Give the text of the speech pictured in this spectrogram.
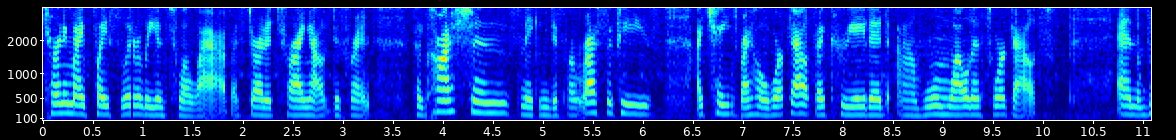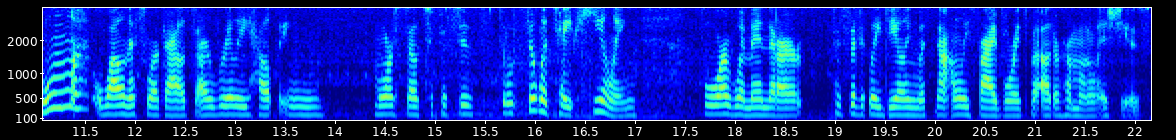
turning my place literally into a lab. I started trying out different concoctions, making different recipes. I changed my whole workouts. I created um, womb wellness workouts. And womb wellness workouts are really helping more so to faci- facilitate healing for women that are specifically dealing with not only fibroids but other hormonal issues.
